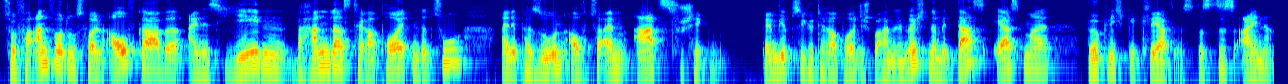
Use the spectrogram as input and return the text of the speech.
zur verantwortungsvollen Aufgabe eines jeden Behandlers, Therapeuten dazu, eine Person auch zu einem Arzt zu schicken, wenn wir psychotherapeutisch behandeln möchten, damit das erstmal wirklich geklärt ist. Das ist das eine.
